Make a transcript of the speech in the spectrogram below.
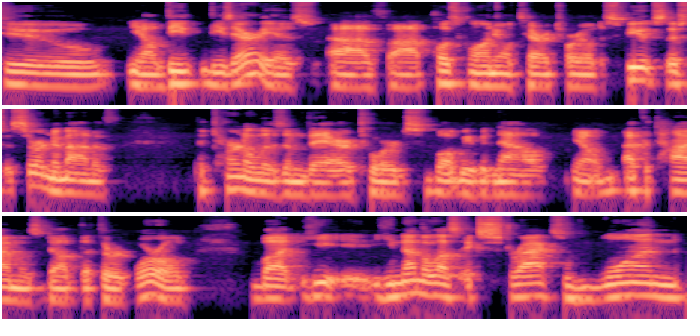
to you know the, these areas of uh, post-colonial territorial disputes, there's a certain amount of paternalism there towards what we would now, you know, at the time was dubbed the Third World. But he he nonetheless extracts one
